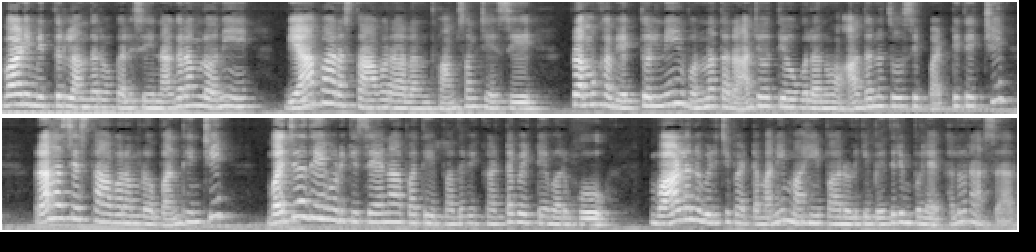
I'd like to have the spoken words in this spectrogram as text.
వాడి మిత్రులందరూ కలిసి నగరంలోని వ్యాపార స్థావరాలను ధ్వంసం చేసి ప్రముఖ వ్యక్తుల్ని ఉన్నత రాజోద్యోగులను అదను చూసి పట్టి తెచ్చి రహస్య స్థావరంలో బంధించి వజ్రదేహుడికి సేనాపతి పదవి కట్టబెట్టే వరకు వాళ్ళను విడిచిపెట్టమని మహీపాలుడికి బెదిరింపు లేఖలు రాశారు.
